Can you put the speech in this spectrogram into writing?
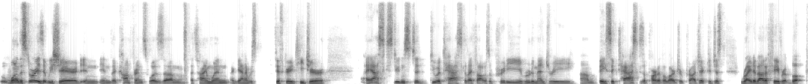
one of the stories that we shared in, in the conference was um, a time when again i was fifth grade teacher i asked students to do a task that i thought was a pretty rudimentary um, basic task as a part of a larger project to just write about a favorite book.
